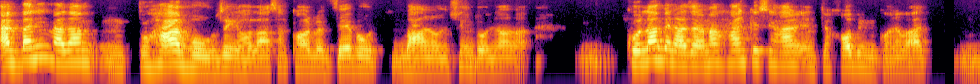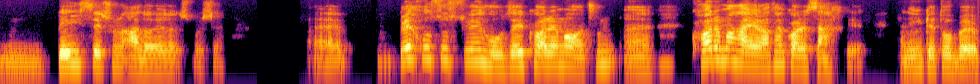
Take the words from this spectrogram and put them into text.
اولین قدم تو هر حوزه حالا اصلا کار به وب و برنامه‌نویسی این دنیا کلا به نظر من هر کسی هر انتخابی می‌کنه باید بیسشون علایقش باشه. به خصوص توی این حوزه کار ما چون کار ما حقیقتا کار سختیه. یعنی اینکه تو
